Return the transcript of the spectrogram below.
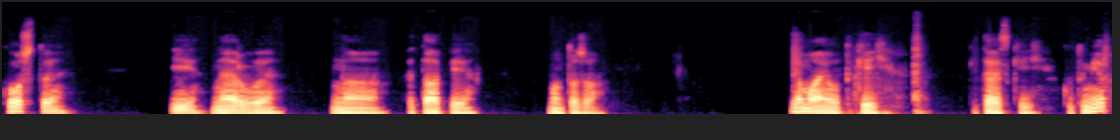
кошти і нерви на етапі монтажа. Я маю такий китайський кутомір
